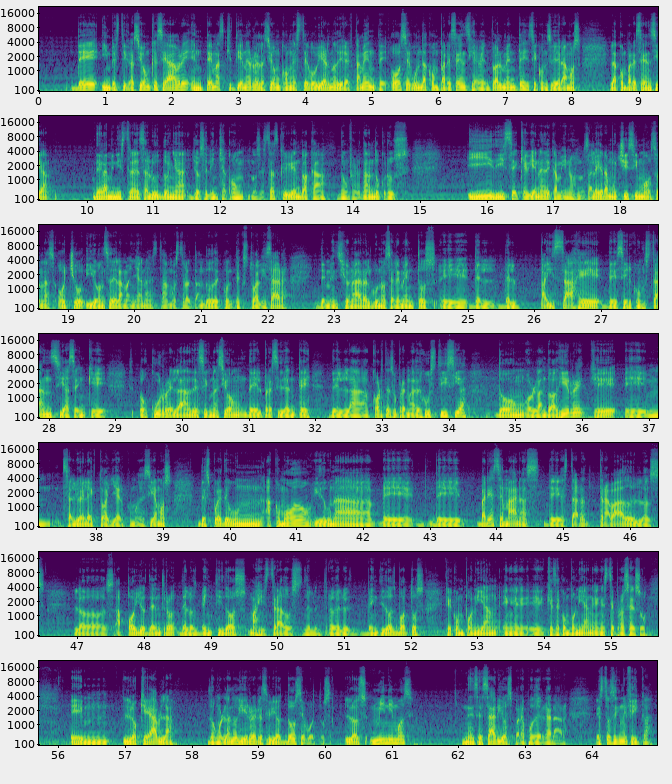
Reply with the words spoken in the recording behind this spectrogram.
de investigación que se abre en temas que tienen relación con este gobierno directamente o segunda comparecencia eventualmente si consideramos la comparecencia de la ministra de Salud, doña Jocelyn Chacón. Nos está escribiendo acá don Fernando Cruz y dice que viene de camino. Nos alegra muchísimo, son las 8 y 11 de la mañana, estamos tratando de contextualizar, de mencionar algunos elementos eh, del, paisaje de circunstancias en que ocurre la designación del presidente de la Corte Suprema de Justicia, don Orlando Aguirre, que em, salió electo ayer, como decíamos, después de un acomodo y de una eh, de varias semanas de estar trabado en los los apoyos dentro de los 22 magistrados, dentro de los 22 votos que, componían eh, eh, que se componían en este proceso. Em, lo que habla, don Orlando Aguirre recibió 12 votos, los mínimos necesarios para poder ganar. Esto significa,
